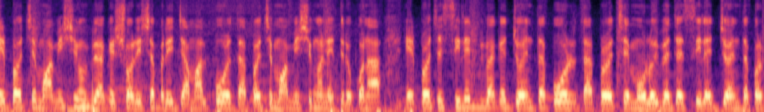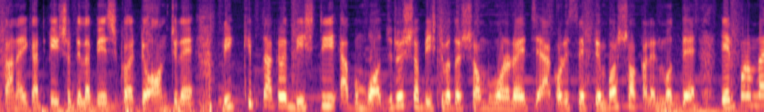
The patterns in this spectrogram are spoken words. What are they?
এরপর হচ্ছে ময়মনসিংহ বিভাগের সরিষাবাড়ি, জামালপুর, তারপর হচ্ছে ময়মনসিংহ, নেত্রকোনা, এরপর হচ্ছে সিলেট বিভাগের জয়ন্তাপুর, তারপর হচ্ছে মৌলভীবাজার, সিলেট, জয়ন্তাপুর, কানাইঘাট এইসব জেলা বেশ কয়েকটি অঞ্চলে বিক্ষিপ্ত আকারে বৃষ্টি এবং বজ্রসহ বৃষ্টিপাতের সম্ভাবনা রয়েছে এগারোই সেপ্টেম্বর সকালের মধ্যে। এরপর আমরা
